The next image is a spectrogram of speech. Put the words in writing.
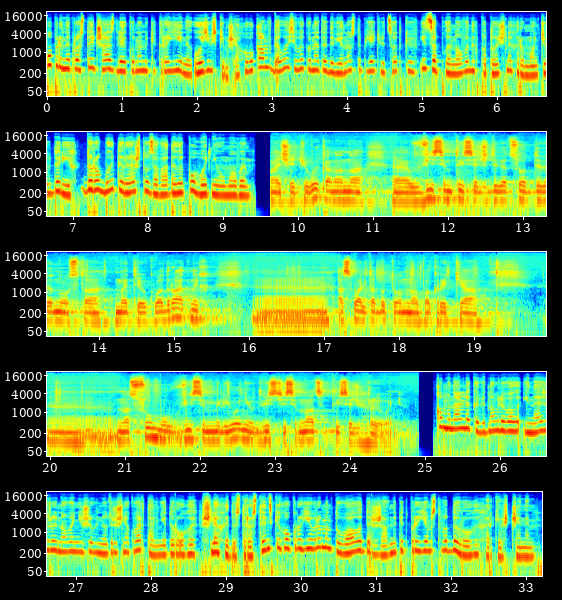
Попри непростий час для економіки країни, лозівським шляховикам вдалося виконати 95% із запланованих поточних ремонтів доріг. Доробити решту завадили погодні умови. Значить, виконано е, 8990 метрів квадратних е, асфальтобетонного покриття е, на суму 8 мільйонів 217 тисяч гривень. Комунальники відновлювали і найзруйнованіші внутрішньоквартальні дороги. Шляхи до старостинських округів ремонтували державне підприємство Дороги Харківщини.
